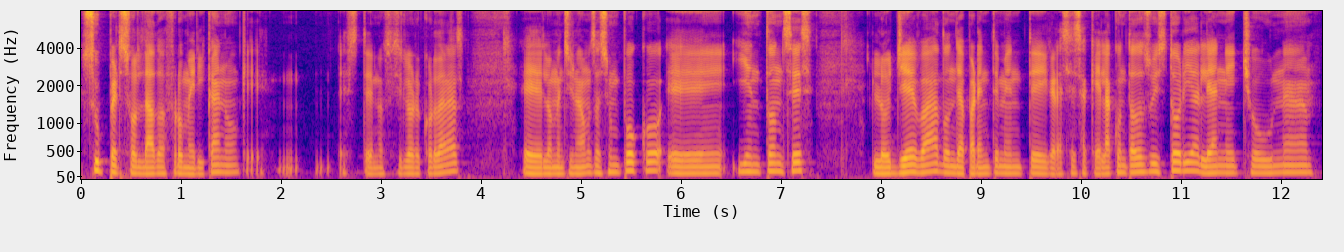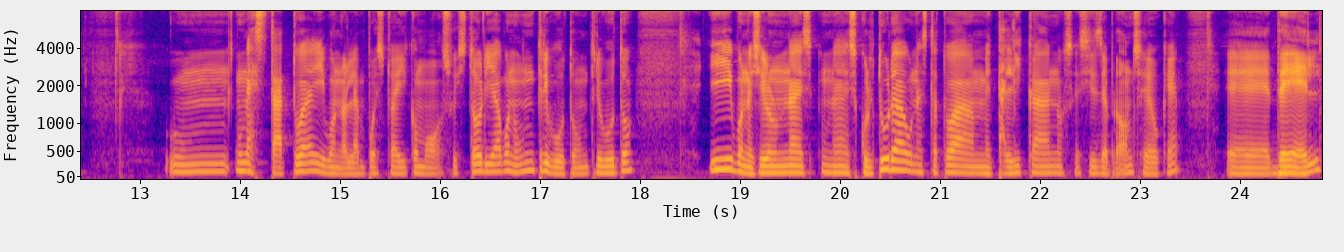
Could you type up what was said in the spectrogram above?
super soldado afroamericano, que este, no sé si lo recordarás, eh, lo mencionamos hace un poco, eh, y entonces lo lleva donde aparentemente, gracias a que él ha contado su historia, le han hecho una, una estatua y bueno, le han puesto ahí como su historia, bueno, un tributo, un tributo. Y bueno, hicieron una, una escultura, una estatua metálica, no sé si es de bronce o qué, eh, de él.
